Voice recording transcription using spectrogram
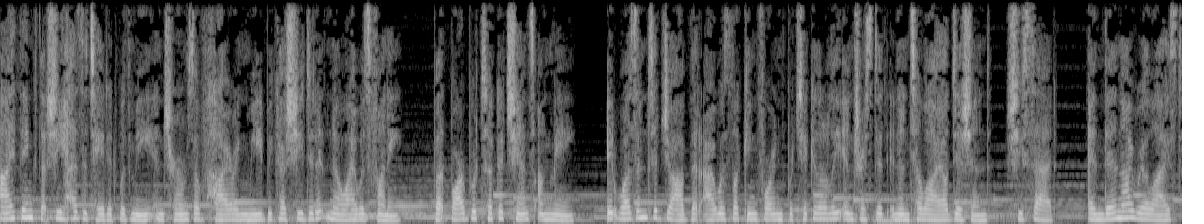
I think that she hesitated with me in terms of hiring me because she didn't know I was funny. But Barbara took a chance on me. It wasn't a job that I was looking for and particularly interested in until I auditioned, she said. And then I realized,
